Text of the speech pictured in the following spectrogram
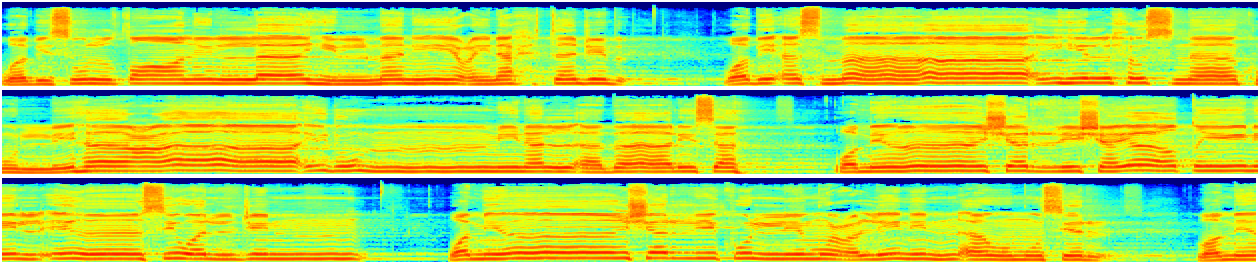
وبسلطان الله المنيع نحتجب. وبأسمائه الحسنى كلها عائد من الأبالسة ومن شر شياطين الإنس والجن ومن شر كل معلن أو مسر ومن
